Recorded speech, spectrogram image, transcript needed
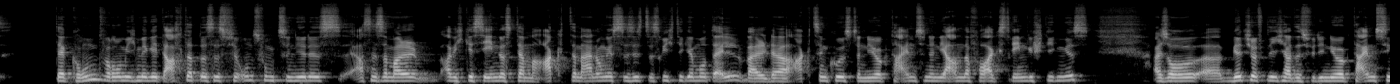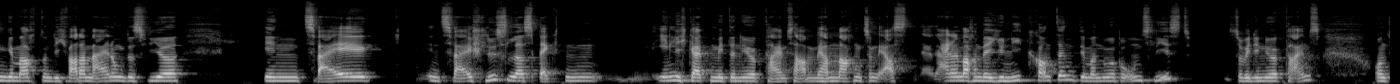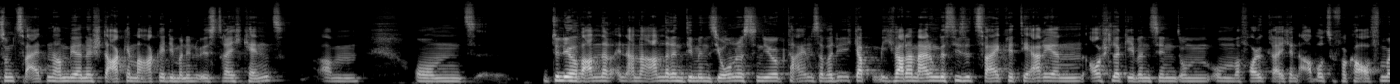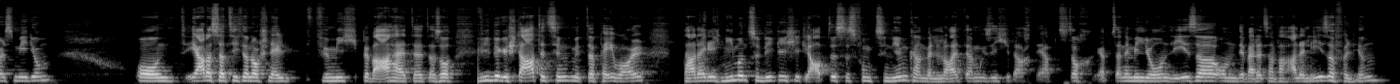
der Grund, warum ich mir gedacht habe, dass es für uns funktioniert, ist, erstens einmal habe ich gesehen, dass der Markt der Meinung ist, das ist das richtige Modell, weil der Aktienkurs der New York Times in den Jahren davor extrem gestiegen ist. Also äh, wirtschaftlich hat es für die New York Times Sinn gemacht und ich war der Meinung, dass wir in zwei, in zwei Schlüsselaspekten Ähnlichkeiten mit der New York Times haben. Wir haben machen zum ersten, einen machen wir Unique Content, den man nur bei uns liest, so wie die New York Times. Und zum zweiten haben wir eine starke Marke, die man in Österreich kennt. Ähm, und natürlich auf in einer anderen Dimension als die New York Times. Aber die, ich glaube, ich war der Meinung, dass diese zwei Kriterien ausschlaggebend sind, um, um erfolgreich ein Abo zu verkaufen als Medium. Und ja, das hat sich dann auch schnell für mich bewahrheitet. Also wie wir gestartet sind mit der Paywall, da hat eigentlich niemand so wirklich geglaubt, dass das funktionieren kann, weil die Leute haben sich gedacht, ihr habt doch, ihr habt eine Million Leser und ihr werdet jetzt einfach alle Leser verlieren.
